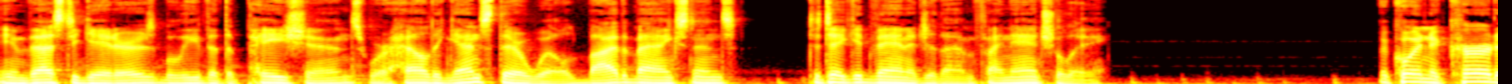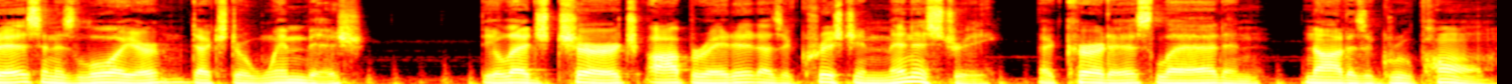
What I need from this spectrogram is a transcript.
The investigators believe that the patients were held against their will by the Bankstons to take advantage of them financially. According to Curtis and his lawyer, Dexter Wimbish, the alleged church operated as a Christian ministry that Curtis led and not as a group home.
